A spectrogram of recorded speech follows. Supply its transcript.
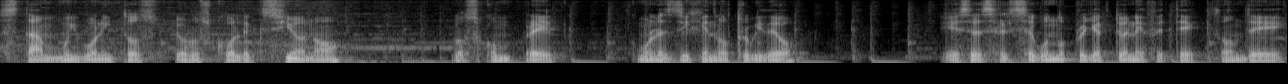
Están muy bonitos, yo los colecciono. Los compré, como les dije en el otro video. Ese es el segundo proyecto NFT donde he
